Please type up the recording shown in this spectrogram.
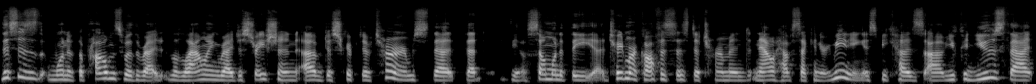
this is one of the problems with re- allowing registration of descriptive terms that that you know someone at the uh, trademark office has determined now have secondary meaning is because uh, you can use that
